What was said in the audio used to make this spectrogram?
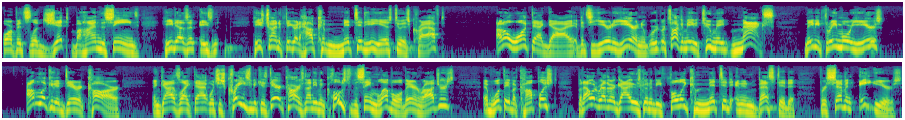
or if it's legit behind the scenes. He doesn't. He's he's trying to figure out how committed he is to his craft. I don't want that guy if it's year to year, and we're, we're talking maybe two, maybe max, maybe three more years. I'm looking at Derek Carr and guys like that, which is crazy because Derek Carr is not even close to the same level of Aaron Rodgers and what they've accomplished. But I would rather a guy who's going to be fully committed and invested for seven, eight years,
